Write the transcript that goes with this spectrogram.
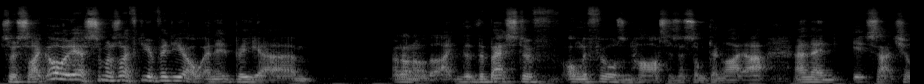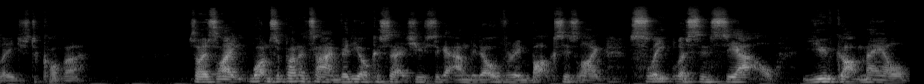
So it's like, oh yes, someone's left you a video, and it'd be, um, I don't know, like the, the best of Only Fools and Horses or something like that, and then it's actually just a cover. So it's like once upon a time, video cassettes used to get handed over in boxes like Sleepless in Seattle, You've Got Mail,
